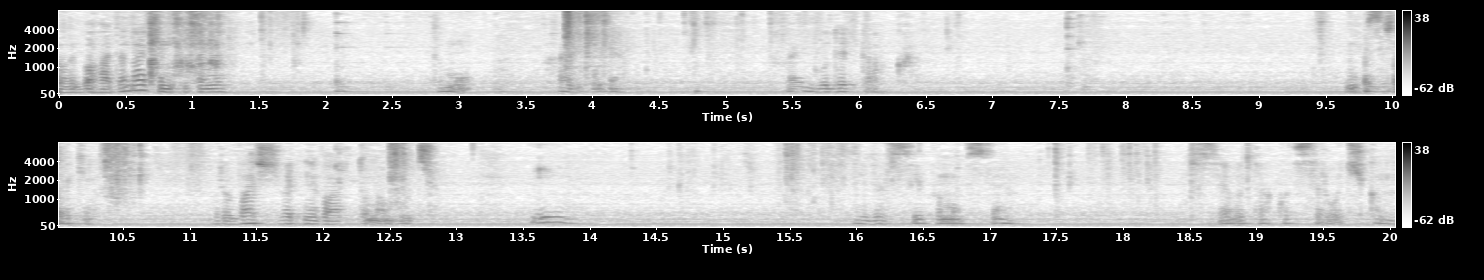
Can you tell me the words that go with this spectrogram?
Коли багато начинки, тому, тому хай буде. Хай буде так. Ну, все ж таки перебащувати не варто, мабуть. І засипемо все. Все отак от сирочком.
